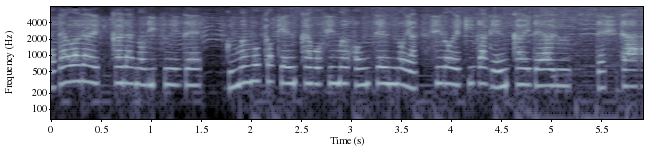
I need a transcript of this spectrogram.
小田原駅から乗り継いで、熊本県鹿児島本線の八代駅が限界である、でした。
